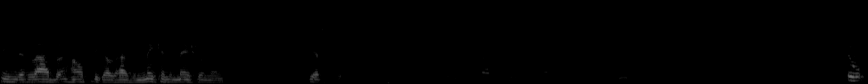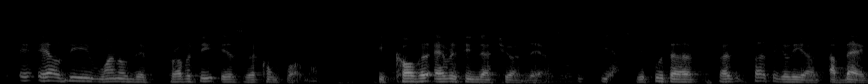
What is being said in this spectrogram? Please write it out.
in the lab, an optical lab, making the measurements. Yes, please. Are you trapping something around the rim so you don't get ALD, one of the property is conformal. It covers everything that you have there. So, yes, you put a, practically a, a bag.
